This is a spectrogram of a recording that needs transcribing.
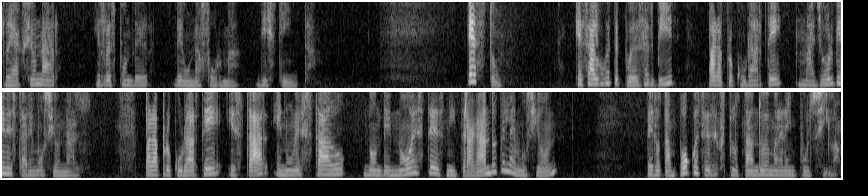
reaccionar y responder de una forma distinta. Esto es algo que te puede servir para procurarte mayor bienestar emocional, para procurarte estar en un estado donde no estés ni tragándote la emoción, pero tampoco estés explotando de manera impulsiva.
